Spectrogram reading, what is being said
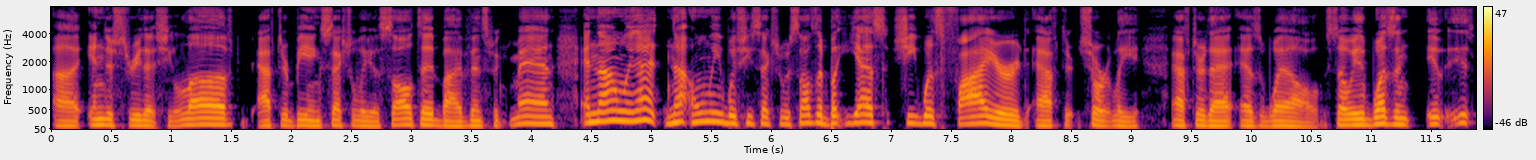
uh, industry that she loved after being sexually assaulted by Vince McMahon. And not only that, not only was she sexually assaulted, but yes, she was fired after shortly after that as well. So it wasn't it is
